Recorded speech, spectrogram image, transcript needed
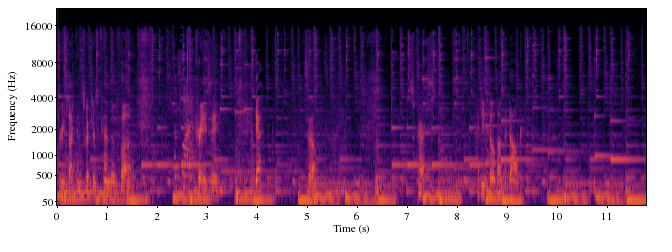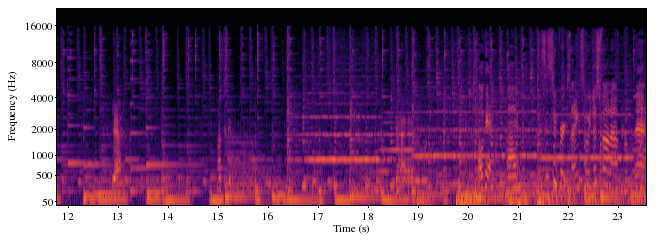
three seconds, which is kind of uh, That's why crazy. Yeah. So, so Paris, how do you feel about the dog? Yeah? That's good. Say hi to everyone. Okay, um, is super exciting. So we just found out that,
